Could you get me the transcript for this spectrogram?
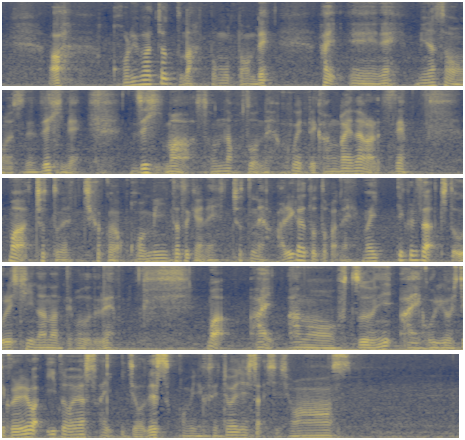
あ、これはちょっとなと思ったので、はい、えーね、皆様もですね、ぜひね、ぜひ、まあ、そんなことをね、含めて考えながらですね、まあ、ちょっとね、近くのコンビニ行った時はね、ちょっとね、ありがとうとかね、まあ、言ってくれたらちょっと嬉しいななんてことでね、まあ、はい、あのー、普通に、はい、ご利用してくれればいいと思います。はい、以上です。コンビニク船長でした。失礼します。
